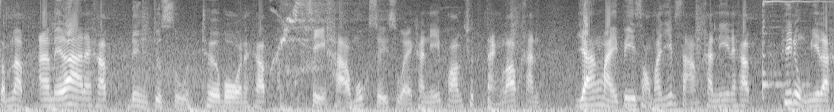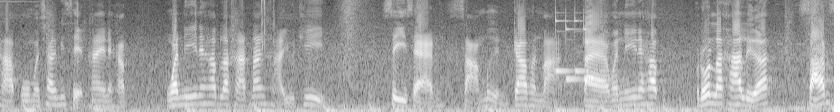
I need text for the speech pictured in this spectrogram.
สำหรับ a m e r a นะครับ 1.0 Turbo นะครับ สีขาวมุกสวยๆ คันนี้พร้อมชุดแต่งรอบคัน ยางใหม่ปี 2023 คันนี้นะครับ พี่หนุ่มมีราคาโปรโมชั่นพิเศษให้นะครับ วันนี้นะครับราคาตั้งขายอยู่ที่ 439,000 บาท แต่วันนี้นะครับลดราคาเหลือ 3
